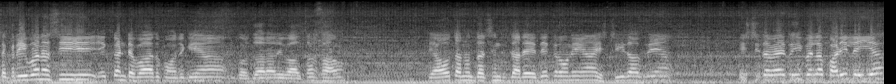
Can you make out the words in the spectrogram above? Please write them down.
ਤਕਰੀਬਨ ਅਸੀਂ 1 ਘੰਟੇ ਬਾਅਦ ਪਹੁੰਚ ਗਏ ਹਾਂ ਗੁਰਦੁਆਰਾ ਰਿਵਾਲਸਰ ਸਾਹਿਬ। ਤੇ ਆਓ ਤੁਹਾਨੂੰ ਦਰਸ਼ਨ ਦਿਦਾਰੇ ਇਹਦੇ ਕਰਾਉਣੇ ਆ ਹਿਸਟਰੀ ਦੱਸਦੇ ਆ ਹਿਸਟਰੀ ਤਾਂ ਵੈਸੇ ਤੁਸੀਂ ਪਹਿਲਾਂ ਪੜ੍ਹ ਹੀ ਲਈ ਆ।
